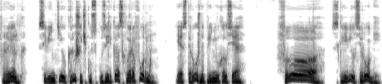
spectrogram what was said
Фрэнк свинтил крышечку с пузырька с хлороформом и осторожно принюхался. «Фу!» — скривился Робби.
